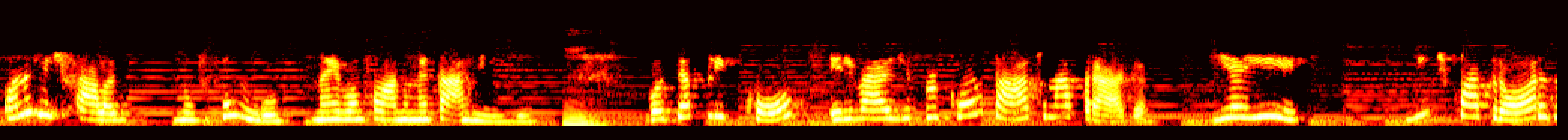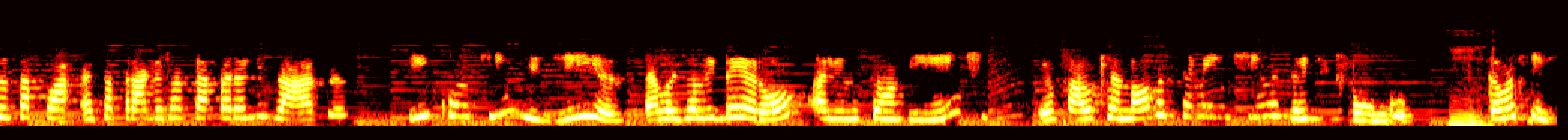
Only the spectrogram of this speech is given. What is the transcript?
Quando a gente fala no fungo, né, vamos falar no metarrísio, hum. você aplicou, ele vai agir por contato na praga. E aí, 24 horas, essa, essa praga já está paralisada. E com 15 dias, ela já liberou ali no seu ambiente, eu falo que é novas sementinhas desse fungo. Hum. Então, assim,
